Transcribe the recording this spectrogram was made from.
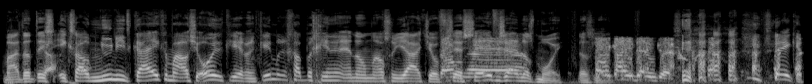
Maar dat is, Ja. ik zou hem nu niet kijken, maar als je ooit een keer aan kinderen gaat beginnen... en dan als een jaartje of Dan, zes, eh, zeven zijn, dat is mooi. Dat is Zal ik leuk. aan je denken. Zeker.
